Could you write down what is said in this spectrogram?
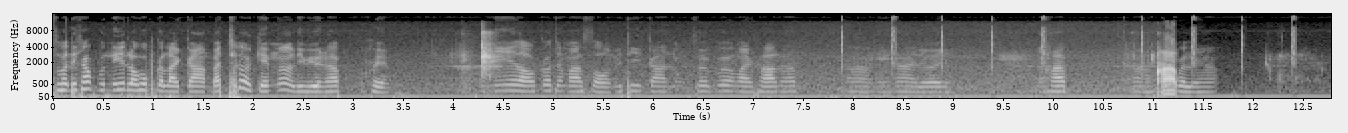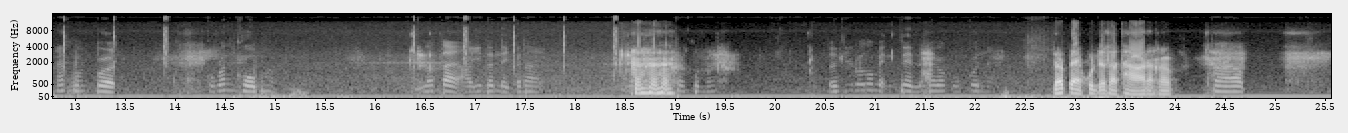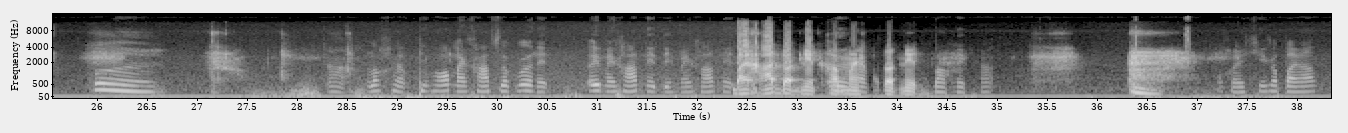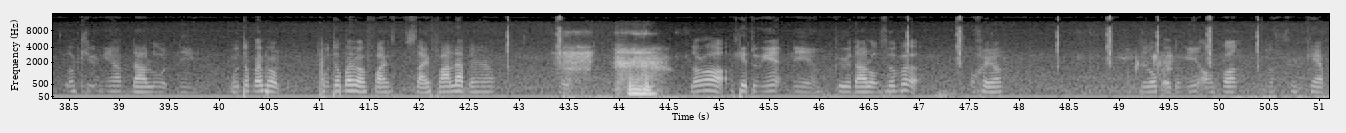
สวัสดีครับ วันนี้เราพบกับรายการ Battle Gamer Review นะครับ โอเค นนี้เราก็จะมาสอนวิธีการลงเซิร์ฟเวอร์ Minecraft นะครับ อ่า ง่ายๆเลยนะครับ อ่าครับ เข้าไปเลยฮะให้คุณเปิด Google Chrome ครับแล้วแต่เอาอินเทอร์เน็ตก็ได้แล้วแต่คุณนะโดยที่เราต้องเป็นอินเทอร์เน็ตหรือไม่ก็ Google นะแล้วแต่คุณจะศรัทธานะครับ ครับเฮ้ยอ่าแล้วครับพิมพ์คำว่า Minecraft Server Net เอ้ย Minecraft Net ดิ Minecraft Net b y c a s t net ครับเออ b y ครับ c a s t net บักเน็ตฮะโอเคคลิกเข้าไปครับแล้วคลิกนี้ครับดาวน์โหลดนี่ผมจะไปแบบผมจะไปแบบไฟล์สายฟ้าแลบเลยนะครับ แล้วก็คลิกตรงนี้นี่คือดาวน์โหลดเซิร์ฟเวอร์โอเคครับผมจะลบไอ้ตรงนี้ออกก่อนนะแคป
